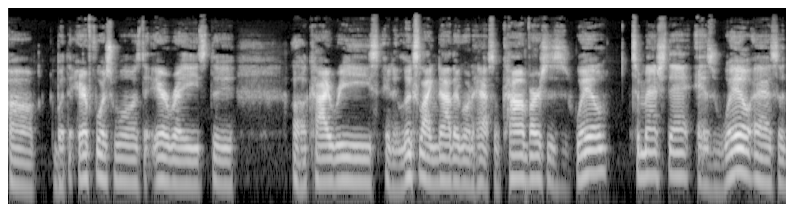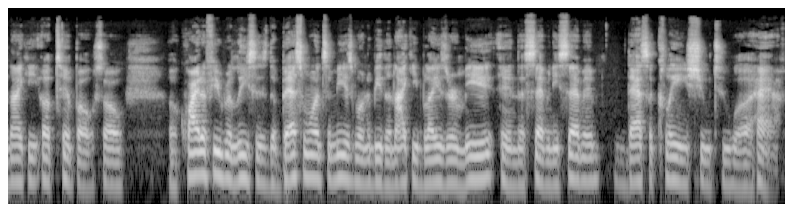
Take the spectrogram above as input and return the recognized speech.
um, but the Air Force Ones, the Air Raids, the uh, Kyries, and it looks like now they're going to have some Converses as well to match that, as well as a Nike Up Tempo. So uh, quite a few releases. The best one to me is going to be the Nike Blazer Mid in the 77. That's a clean shoe to uh, have.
